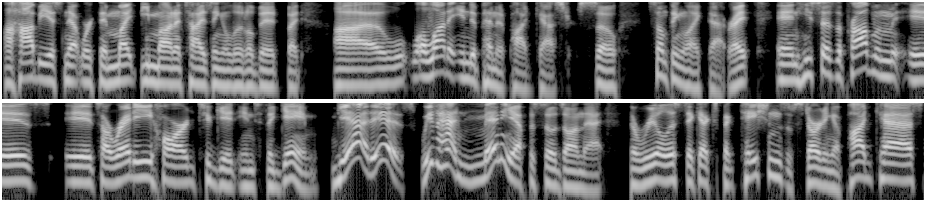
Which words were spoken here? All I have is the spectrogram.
a hobbyist network that might be monetizing a little bit, but uh, a lot of independent podcasters. So something like that, right? And he says the problem is it's already hard to get into the game. Yeah, it is. We've had many episodes on that. The realistic expectations of starting a podcast.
